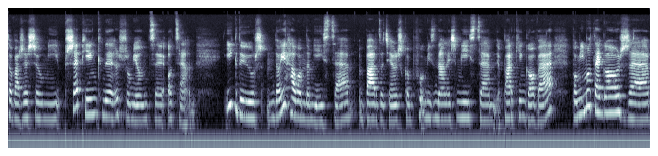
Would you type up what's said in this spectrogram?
towarzyszył mi przepiękny, szumiący ocean. I gdy już dojechałam na miejsce, bardzo ciężko było mi znaleźć miejsce parkingowe, pomimo tego, że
